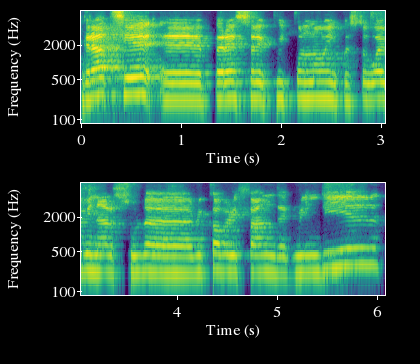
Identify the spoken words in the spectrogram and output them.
Grazie eh, per essere qui con noi in questo webinar sul Recovery Fund Green Deal,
